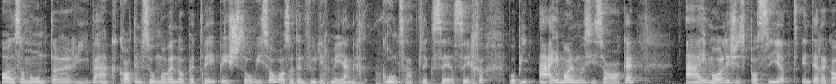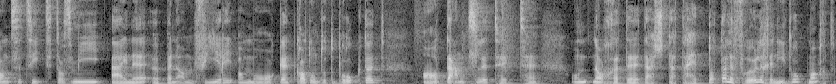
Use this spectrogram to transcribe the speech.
als am unteren Rheinweg. Gerade im Sommer, wenn noch Betrieb ist, sowieso. Also dann fühle ich mich eigentlich grundsätzlich sehr sicher. Wobei einmal muss ich sagen, Einmal ist es passiert in der ganzen Zeit, dass mich eine etwa am 4 Uhr am Morgen, gerade unter der Brücke dort, angetänzelt hat. Und nachher, der, der, der, der hat total einen fröhlichen Eindruck gemacht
